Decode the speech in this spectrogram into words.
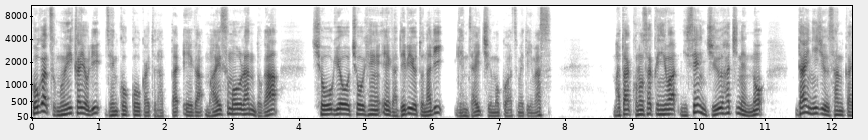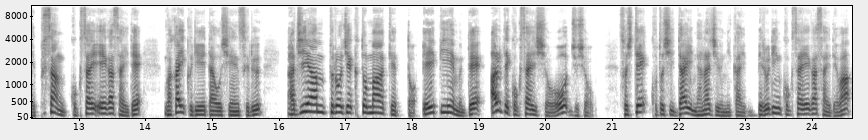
5月6日より全国公開となった映画マイスモールランドが商業長編映画デビューとなり現在注目を集めています。またこの作品は2018年の第23回プサン国際映画祭で若いクリエイターを支援するアジアンプロジェクトマーケット APM でアルテ国際賞を受賞。そして今年第72回ベルリン国際映画祭では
